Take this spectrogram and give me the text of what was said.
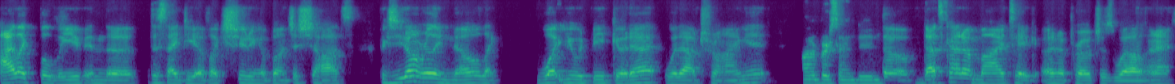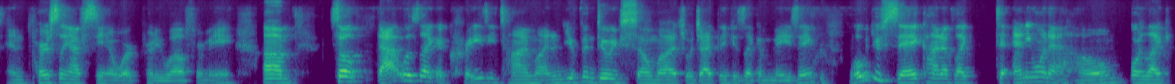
I like believe in the this idea of like shooting a bunch of shots because you don't really know like what you would be good at without trying it. Hundred percent, dude. So that's kind of my take and approach as well. And I, and personally, I've seen it work pretty well for me. Um, so that was like a crazy timeline, and you've been doing so much, which I think is like amazing. What would you say, kind of like to anyone at home, or like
